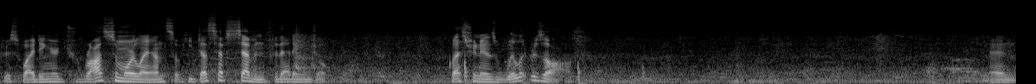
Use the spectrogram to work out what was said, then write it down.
Chris Weidinger draws some more lands, so he does have seven for that angel. Question is, will it resolve? And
